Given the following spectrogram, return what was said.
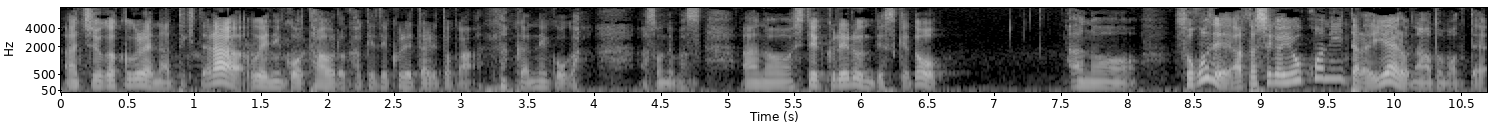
あ中学ぐらいになってきたら、上にこうタオルかけてくれたりとか、なんか猫が遊んでます。あのしてくれるんですけど、あの、そこで私が横にいたら嫌やろなと思って。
